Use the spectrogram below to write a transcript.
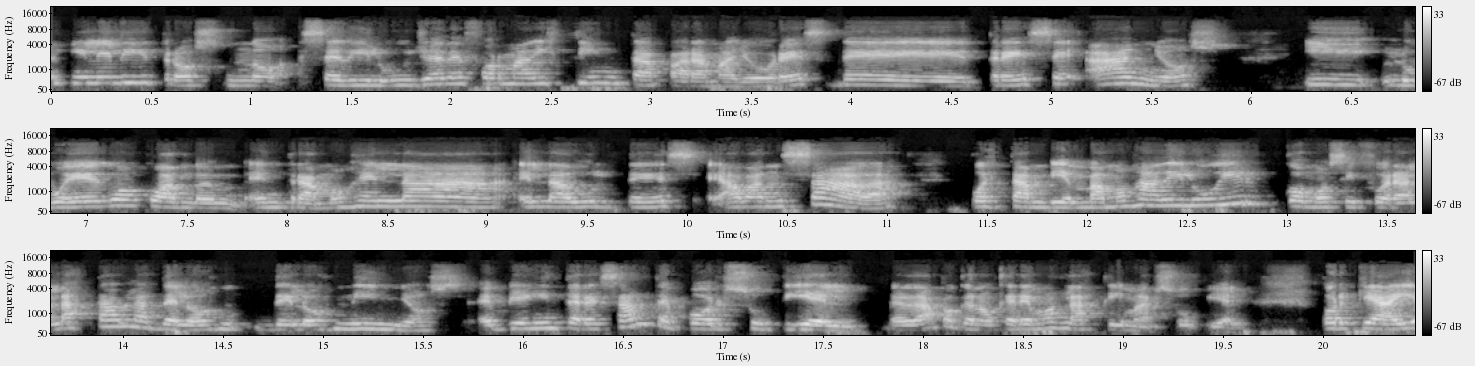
10 mililitros no, se diluye de forma distinta para mayores de 13 años y luego cuando entramos en la, en la adultez avanzada, pues también vamos a diluir como si fueran las tablas de los, de los niños. Es bien interesante por su piel, ¿verdad? Porque no queremos lastimar su piel. Porque hay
